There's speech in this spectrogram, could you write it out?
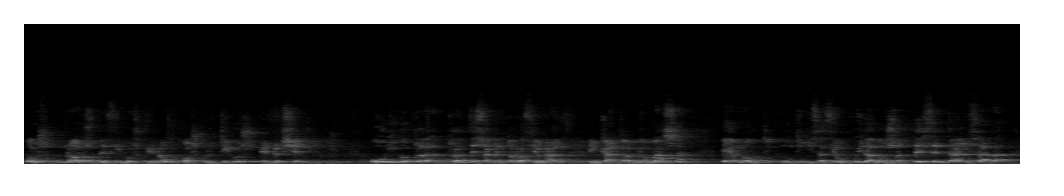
os nós decimos que non aos cultivos enerxéticos. O único plantexamento racional en canto a biomasa é unha utilización cuidadosa descentralizada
